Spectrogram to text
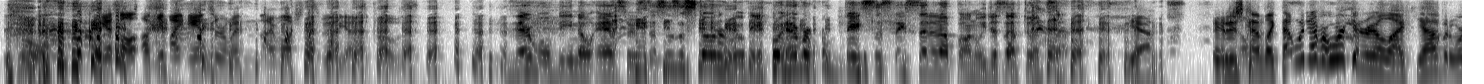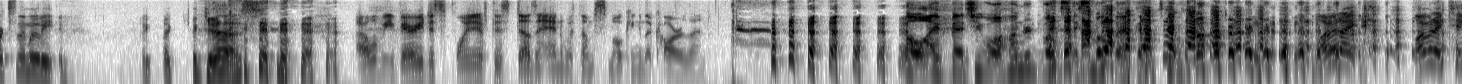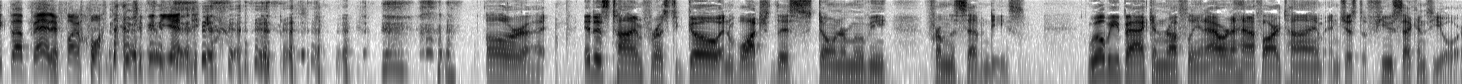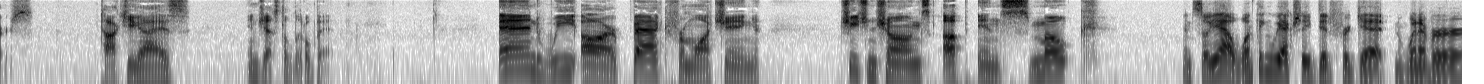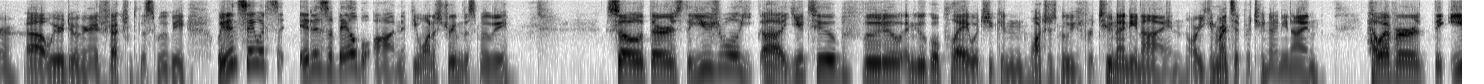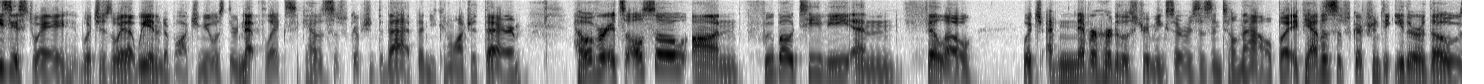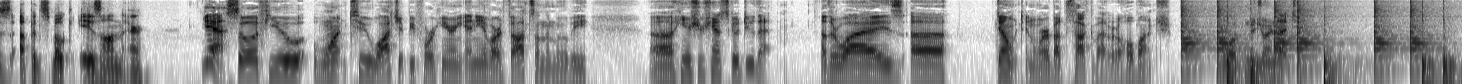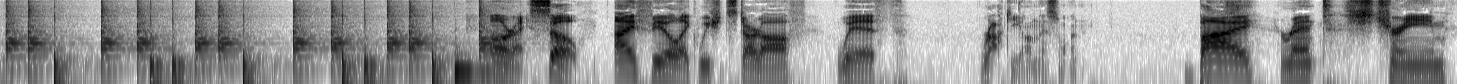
Cool. I guess I'll, I'll get my answer when I watch this movie. I suppose. there will be no answers. This is a stoner movie. Whatever basis they set it up on, we just have to accept. yeah. It is kind of like that would never work in real life. Yeah, but it works in the movie. I, I, I guess. I will be very disappointed if this doesn't end with them smoking the car. Then. Oh, I bet you a hundred bucks they smoked that goddamn car. Why would I? Why would I take that bet if I want that to be the ending? All right. It is time for us to go and watch this stoner movie from the 70s. We'll be back in roughly an hour and a half our time and just a few seconds yours. Talk to you guys in just a little bit. And we are back from watching Cheech and Chong's Up in Smoke. And so, yeah, one thing we actually did forget whenever uh, we were doing our introduction to this movie, we didn't say what it is available on if you want to stream this movie. So there's the usual uh, YouTube, Vudu, and Google Play, which you can watch this movie for $2.99, or you can rent it for $2.99. However, the easiest way, which is the way that we ended up watching it, was through Netflix. If you have a subscription to that, then you can watch it there. However, it's also on Fubo TV and Philo, which I've never heard of those streaming services until now. But if you have a subscription to either of those, Up in Smoke is on there. Yeah, so if you want to watch it before hearing any of our thoughts on the movie, uh, here's your chance to go do that. Otherwise, uh, don't, and we're about to talk about it a whole bunch. You're welcome to join that too. Alright, so I feel like we should start off with Rocky on this one. Buy, rent, stream,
